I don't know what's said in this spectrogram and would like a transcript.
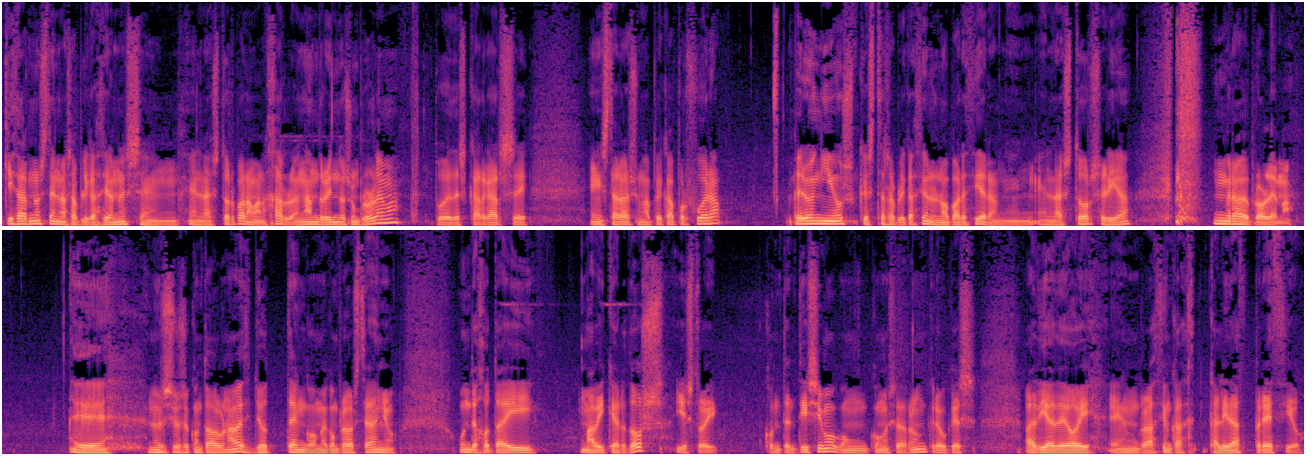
quizás no estén las aplicaciones en, en la store para manejarlo. En Android no es un problema, puede descargarse e instalarse un APK por fuera, pero en iOS que estas aplicaciones no aparecieran en, en la store sería un grave problema. Eh, no sé si os he contado alguna vez, yo tengo, me he comprado este año un DJI Mavic Air 2 y estoy contentísimo con, con dron. Creo que es a día de hoy, en relación calidad-precio,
